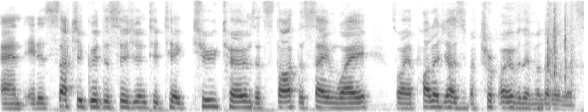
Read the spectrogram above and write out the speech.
And it is such a good decision to take two terms that start the same way. So I apologize if I trip over them a little bit.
